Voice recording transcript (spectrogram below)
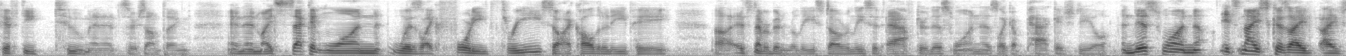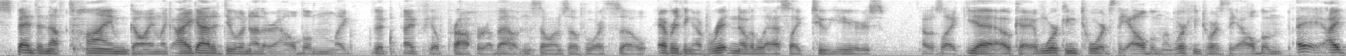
52 minutes or something. And then my second one was like 43, so I called it an EP. Uh, it's never been released. I'll release it after this one as like a package deal. And this one, it's nice because I've, I've spent enough time going like I got to do another album like that I feel proper about and so on and so forth. So everything I've written over the last like two years I was like, yeah, okay, I'm working towards the album. I'm working towards the album. I I,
